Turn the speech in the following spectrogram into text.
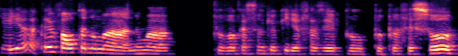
E aí até volta numa, numa provocação que eu queria fazer para o pro professor,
